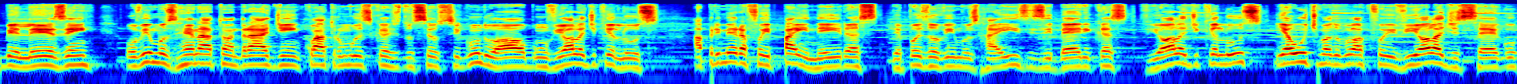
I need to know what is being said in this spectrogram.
Beleza, hein? Ouvimos Renato Andrade em quatro músicas do seu segundo álbum, Viola de Queluz, a primeira foi Paineiras, depois ouvimos Raízes Ibéricas, Viola de Queluz e a última do bloco foi Viola de Cego,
